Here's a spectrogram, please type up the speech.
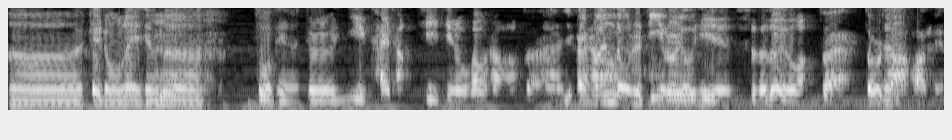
嗯、这种类型的作品就是一开场即进入高潮，对，一开场。一般都是第一轮游戏死的最多，对都是大画面，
